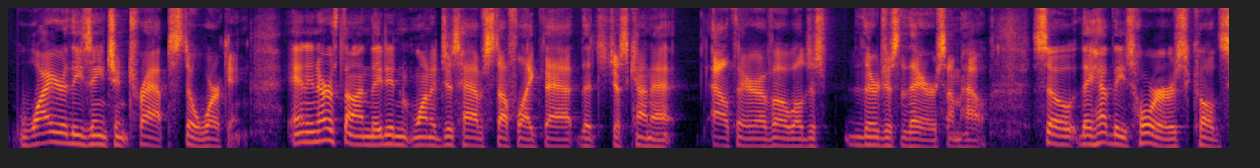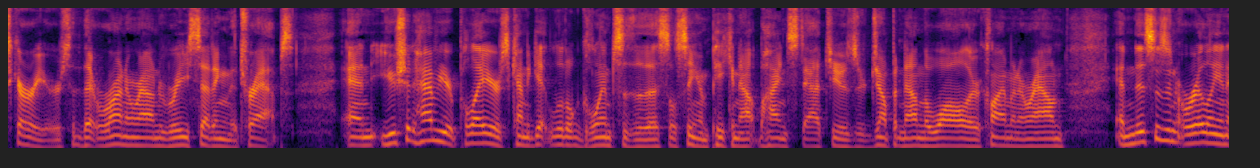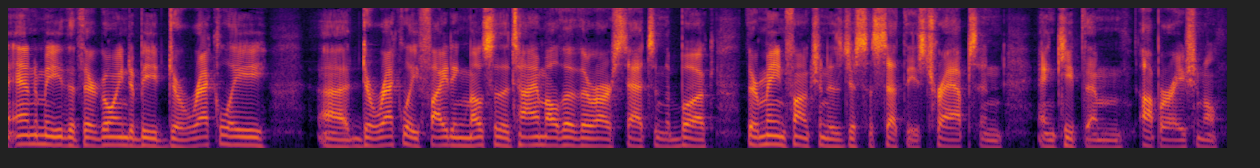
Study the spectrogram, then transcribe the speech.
Why are these ancient traps still working? And in Earthdawn, they didn't want to just have stuff like that that's just kind of out there of oh well just they're just there somehow so they have these horrors called scurriers that run around resetting the traps and you should have your players kind of get little glimpses of this they'll see them peeking out behind statues or jumping down the wall or climbing around and this isn't really an enemy that they're going to be directly uh, directly fighting most of the time, although there are stats in the book. Their main function is just to set these traps and and keep them operational.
